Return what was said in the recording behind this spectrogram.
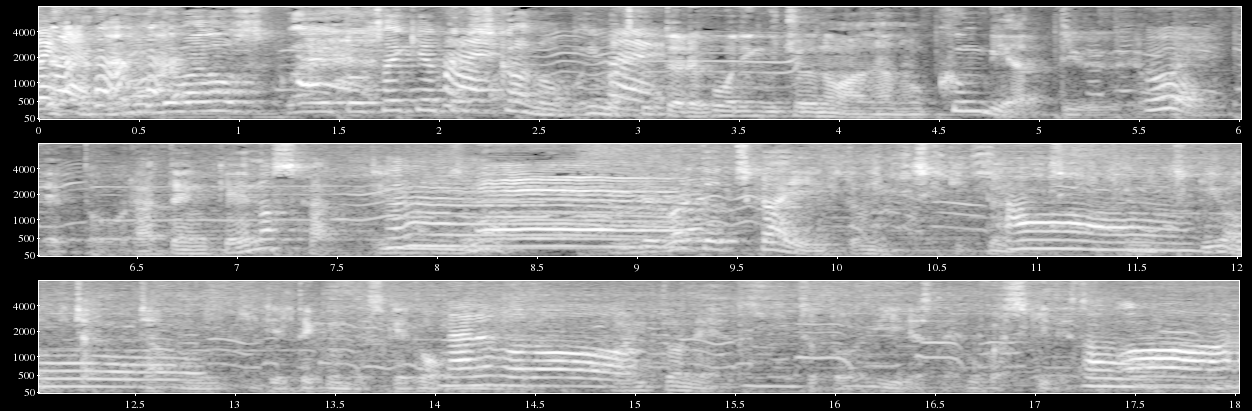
れ以外でもあの、えっと最近やってるスカの、今作ってるレコーディング中のはあのクンビアっていうえっとラテン系のスカっていうんですね、で割と近い人にチキっていうのチキチキをチャッチャッに入れていくんですけどなるほど。割とねちょっといいですね。僕は好きです、あ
